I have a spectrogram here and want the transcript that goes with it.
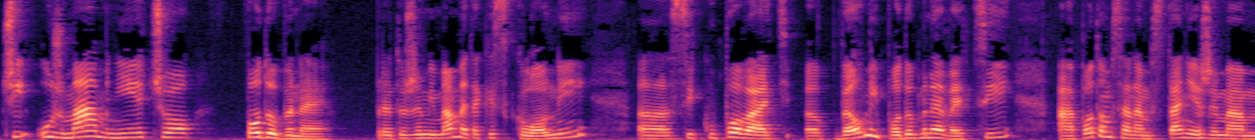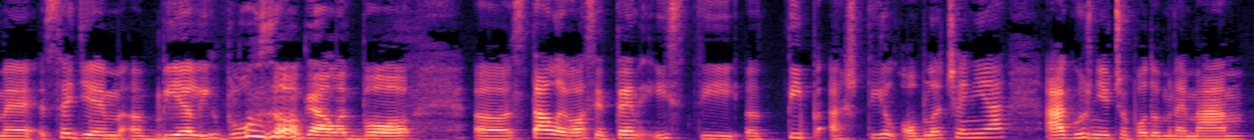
či už mám niečo podobné. Pretože my máme také sklony uh, si kupovať veľmi podobné veci a potom sa nám stane, že máme sedem bielých blúzok alebo stále vlastne ten istý typ a štýl oblečenia. A ak už niečo podobné mám,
